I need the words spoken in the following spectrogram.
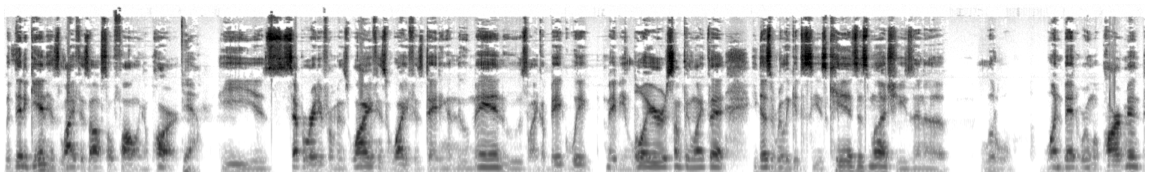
but then again, his life is also falling apart. Yeah. He is separated from his wife. His wife is dating a new man who's like a big wig, maybe lawyer or something like that. He doesn't really get to see his kids as much. He's in a little one bedroom apartment.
